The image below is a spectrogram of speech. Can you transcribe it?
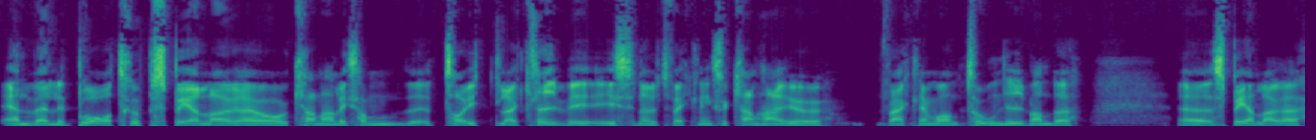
en väldigt bra truppspelare och kan han liksom ta ytterligare kliv i, i sin utveckling så kan han ju verkligen vara en tongivande eh, spelare.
